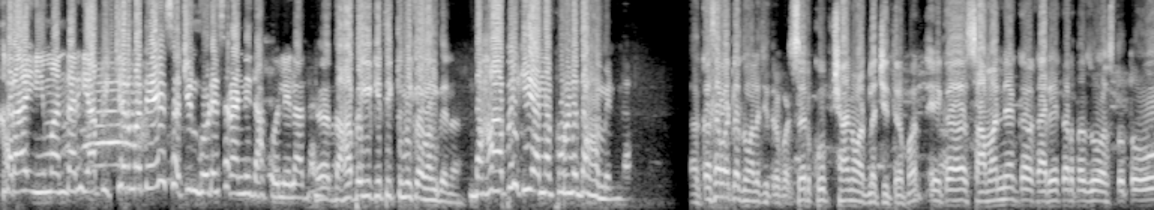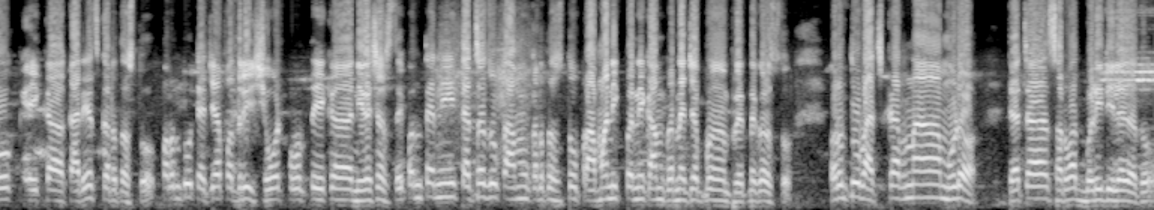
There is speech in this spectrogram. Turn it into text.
खरा इमानदार या पिक्चरमध्ये सचिन गोडे सरांनी दाखवलेला दहा पैकी किती तुम्ही क्रमांक देणार? दहा पैकी यांना पूर्ण दहा मिळणार. कसा वाटला तुम्हाला चित्रपट? सर खूप छान वाटला चित्रपट. एक सामान्य क- कार्यकर्ता जो असतो तो एक कार्यच करत असतो परंतु त्याच्या पदरी शेवटपर्यंत एक निराश असते. पण त्यांनी त्याचा जो काम करत असतो प्रामाणिकपणे काम करण्याचा प- प्रयत्न करत असतो. परंतु राजकारणामुळं त्याचा सर्वात बळी दिला जातो.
